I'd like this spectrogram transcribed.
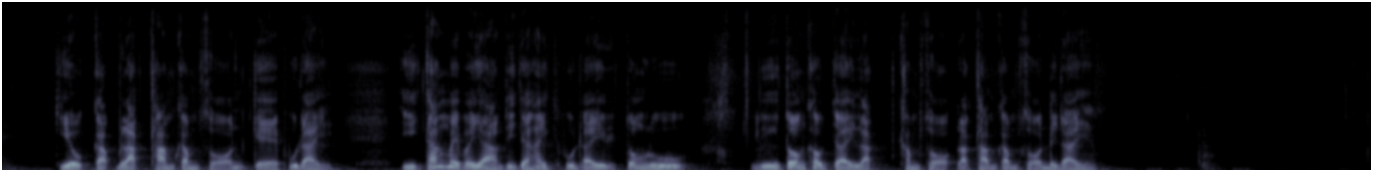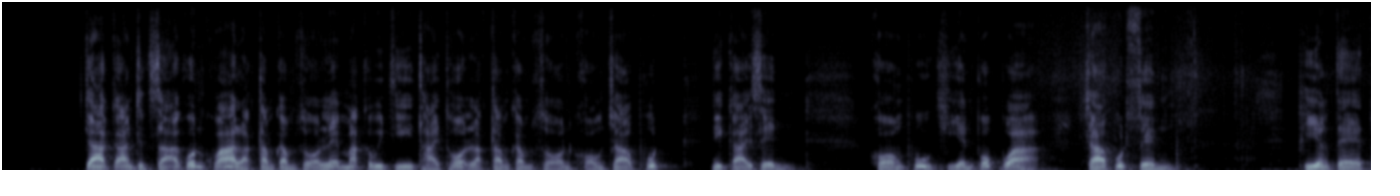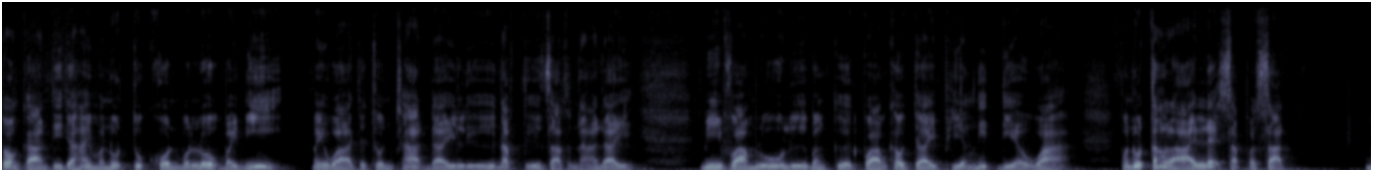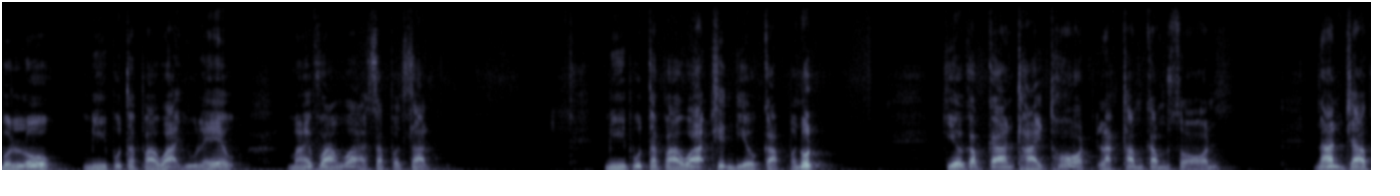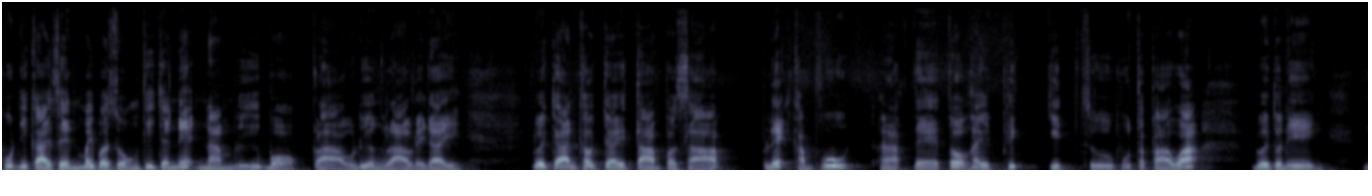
เกี่ยวกับหลักธรรมคำสอนแก่ผู้ใด อีกทั้งไม่พยายามที่จะให้ผู้ใดต้องรู้ หรือต้องเข้าใจหลักคำสอนหลักธรรมคำสอนใด ๆจากการศึกษาค้นคว้าหลักธรรมคำสอนและมรรควิธีถ่ายทอดหลักธรรมคำสอนของชาวพุทธ นิกายเซน ของผู้เขียนพบว่าชาวพุทธเซน เพียงแต่ต้องการที่จะให้มนุษย์ทุกคนบนโลกใบนี้ ไม่ว่าจะชนชาติใดหรือนับถือศาสนาใด มีความรู้หรือบังเกิดความเข้าใจเพียงนิดเดียวว่า มนุษย์ทั้งหลายและสรรพสัตว์บนโลกมีพุทธภาวะอยู่แล้ว หมายความว่าสรรพสัตว์มีพุทธภาวะเช่นเดียวกับมนุษย์ เกี่ยวกับการถ่ายทอดหลักธรรมคำสอน นั้นชาวพุทธนิกายเซนไม่ประสงค์ที่จะแนะนำหรือบอกกล่าวเรื่องราวใด ๆ ด้วยการเข้าใจตามภาษาและคำพูด หากแต่ต้องให้พลิกจิตสู่พุทธภาวะด้วยตนเอง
